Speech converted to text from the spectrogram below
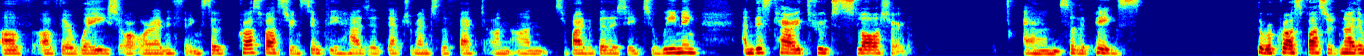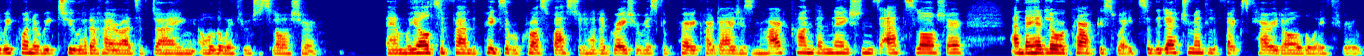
of, of their weight or, or anything. So cross-fostering simply had a detrimental effect on, on survivability to weaning, and this carried through to slaughter. And um, so the pigs that were cross-fostered in either week one or week two had a higher odds of dying all the way through to slaughter. And we also found that pigs that were cross-fostered had a greater risk of pericarditis and heart condemnations at slaughter, and they had lower carcass weight. So the detrimental effects carried all the way through.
